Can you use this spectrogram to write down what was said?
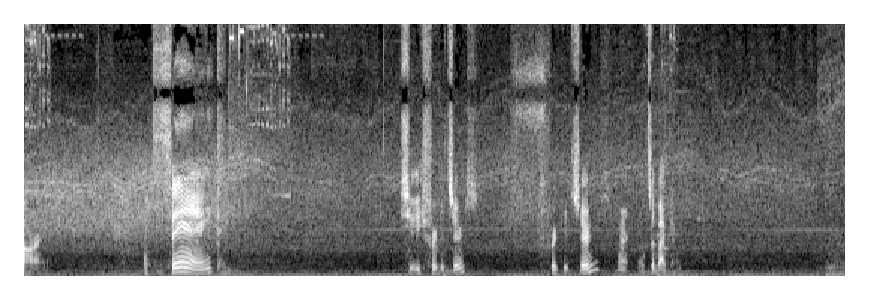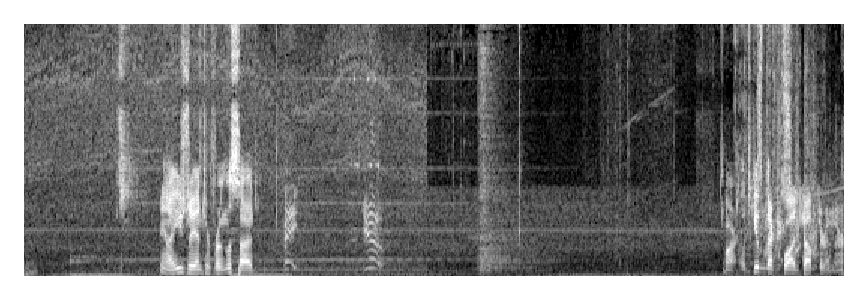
Alright. I think. Shit, you freaking serious? Freaking serious? Alright, let's go back in. Yeah, I usually enter from this side. Hey, you! Alright, let's give him that quadcopter in there.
